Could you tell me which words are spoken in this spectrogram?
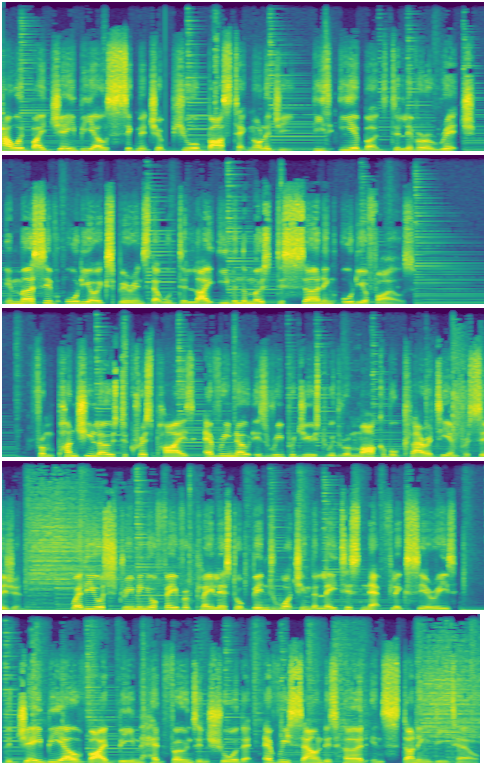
Powered by JBL's signature pure bass technology, these earbuds deliver a rich, immersive audio experience that will delight even the most discerning audiophiles. From punchy lows to crisp highs, every note is reproduced with remarkable clarity and precision. Whether you're streaming your favorite playlist or binge watching the latest Netflix series, the JBL Vibe Beam headphones ensure that every sound is heard in stunning detail.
